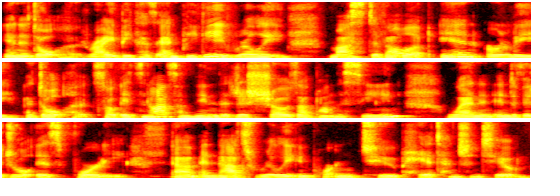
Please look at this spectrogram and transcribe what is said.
in adulthood, right? Because NPD really must develop in early adulthood. So it's not something that just shows up on the scene when an individual is 40. Um, and that's really important to pay attention to.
